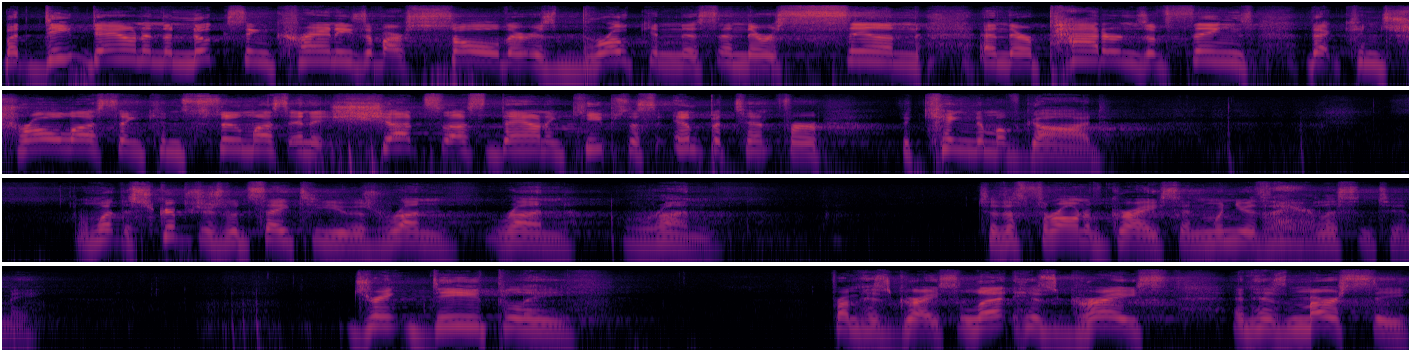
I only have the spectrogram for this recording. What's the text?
But deep down in the nooks and crannies of our soul, there is brokenness and there is sin and there are patterns of things that control us and consume us, and it shuts us down and keeps us impotent for the kingdom of God. And what the scriptures would say to you is run, run, run to the throne of grace. And when you're there, listen to me. Drink deeply from His grace. Let His grace and His mercy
